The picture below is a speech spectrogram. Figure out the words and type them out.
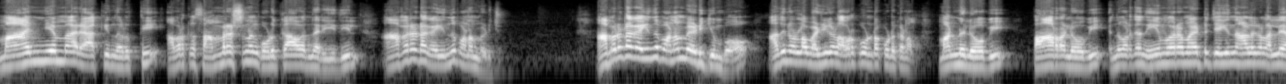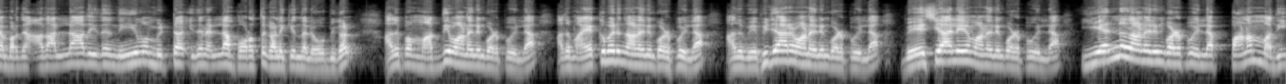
മാന്യന്മാരാക്കി നിർത്തി അവർക്ക് സംരക്ഷണം കൊടുക്കാവുന്ന രീതിയിൽ അവരുടെ കയ്യിൽ നിന്ന് പണം മേടിച്ചു. അവരുടെ കയ്യിൽ നിന്ന് പണം മേടിക്കുമ്പോൾ അതിനുള്ള വഴികൾ അവർക്ക് കൊണ്ടു കൊടുക്കണം. മണ്ണ് ലോബി പാറ ലോബി എന്ന് പറഞ്ഞാൽ നിയമപരമായിട്ട് ചെയ്യുന്ന ആളുകളല്ല ഞാൻ പറഞ്ഞത് അതല്ലാതെ ഇത് നിയമം വിട്ട് ഇതിനെല്ലാം പുറത്ത് കളിക്കുന്ന ലോബികൾ അതിപ്പം മദ്യമാണേലും കുഴപ്പമില്ല അത് മയക്കുമരുന്നാണേലും കുഴപ്പമില്ല അത് വ്യഭിചാരമാണേലും കുഴപ്പമില്ല വേശ്യാലയമാണേലും കുഴപ്പമില്ല എന്നതാണേലും കുഴപ്പമില്ല പണം മതി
